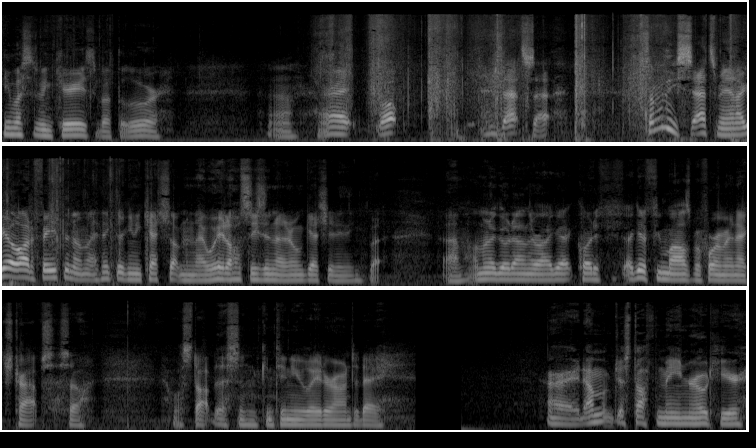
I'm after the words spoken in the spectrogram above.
He must have been curious about the lure. Uh, Alright, well, there's that set some of these sets, man, I get a lot of faith in them. I think they're going to catch something, and I wait all season and I don't catch anything. But um, I'm going to go down there. I get quite a few, I get a few miles before my next traps, so we'll stop this and continue later on today. All right, I'm just off the main road here,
